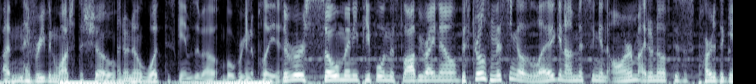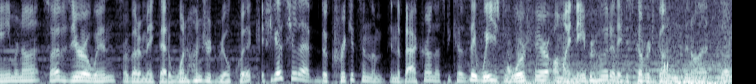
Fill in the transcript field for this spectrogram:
I've never even watched the show. I don't know what this game's about, but we're gonna play it. There are so many people in this lobby right now. This girl's missing a leg and I'm missing an arm. I don't know if this is part of the game or not. So I have zero wins. We're about to make that 100 real quick. If you guys hear that the crickets in the in the background, that's because they waged warfare on my neighborhood and they discovered guns and all that stuff.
